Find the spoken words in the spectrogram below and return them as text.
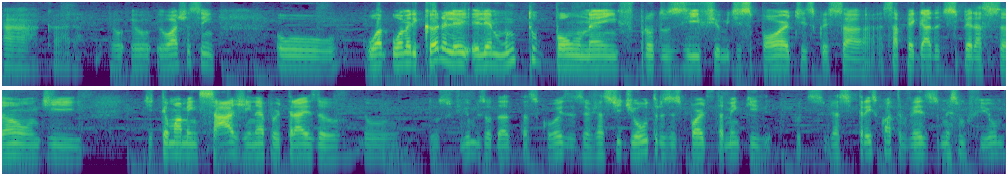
Ah, cara, eu, eu, eu acho assim, o, o, o, americano ele, ele é muito bom né, em produzir filme de esportes com essa, essa pegada de inspiração, de, de ter uma mensagem né, por trás do, do dos filmes ou da, das coisas. Eu já assisti de outros esportes também, que putz, já assisti três, quatro vezes o mesmo filme.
